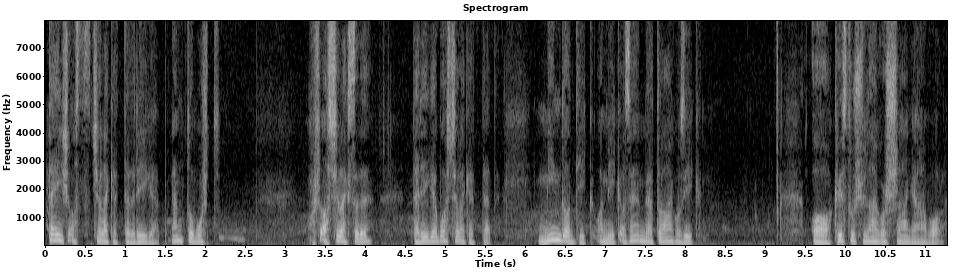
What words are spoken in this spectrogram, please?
Te is azt cselekedted régebb. Nem tudom, most, most azt cselekszed de régebb azt cselekedted. Mindaddig, amíg az ember találkozik a Krisztus világosságával,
